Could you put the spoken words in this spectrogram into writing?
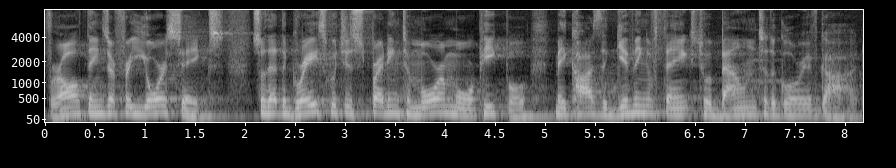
For all things are for your sakes, so that the grace which is spreading to more and more people may cause the giving of thanks to abound to the glory of God.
